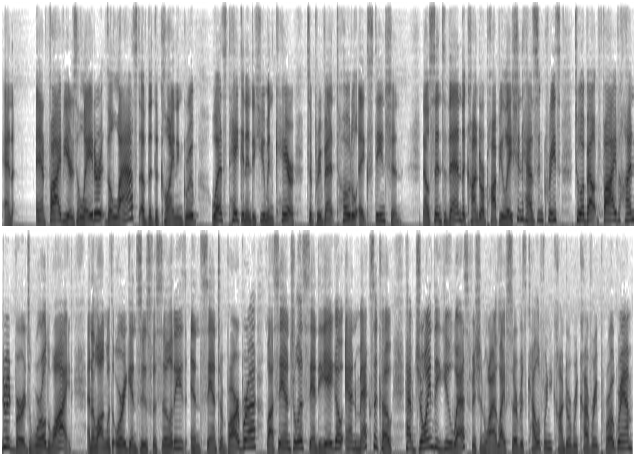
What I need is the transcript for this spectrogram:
and and 5 years later the last of the declining group was taken into human care to prevent total extinction. Now, since then, the condor population has increased to about 500 birds worldwide. And along with Oregon Zoo's facilities in Santa Barbara, Los Angeles, San Diego, and Mexico, have joined the U.S. Fish and Wildlife Service California Condor Recovery Program.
